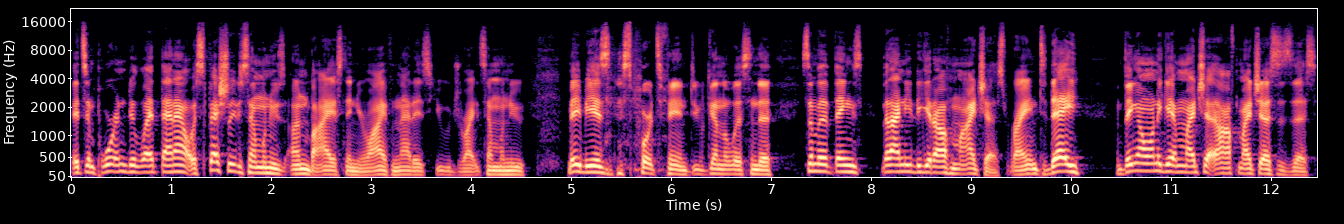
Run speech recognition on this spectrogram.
It's important to let that out, especially to someone who's unbiased in your life, and that is huge, right? Someone who maybe isn't a sports fan, going to listen to some of the things that I need to get off my chest, right? And today, the thing I want to get my ch- off my chest is this:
